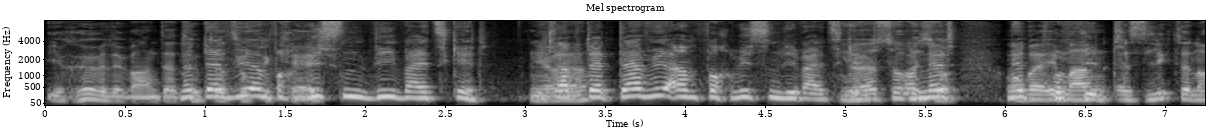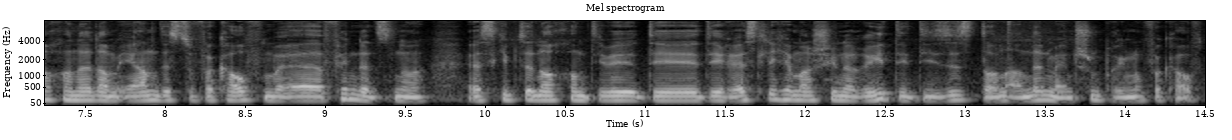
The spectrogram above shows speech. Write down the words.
irrelevant. Der, Na, der so will viel einfach Cash. wissen, wie weit es geht. Ich Ja, glaube, ja. der, der will einfach wissen, wie weit es geht. Ja, sowieso. nicht, nicht aber ich meine, es liegt ja nachher nicht am Arm, das zu verkaufen, weil er erfindet es nur. Es gibt ja nachher die, die, die restliche Maschinerie, die dieses dann an den Menschen bringt und verkauft.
